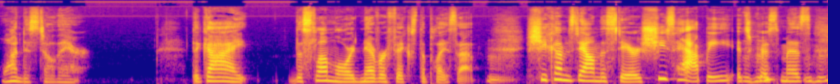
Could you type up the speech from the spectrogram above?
Wanda's still there. The guy, the slumlord, never fixed the place up. Hmm. She comes down the stairs. She's happy. It's mm-hmm. Christmas. Mm-hmm.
